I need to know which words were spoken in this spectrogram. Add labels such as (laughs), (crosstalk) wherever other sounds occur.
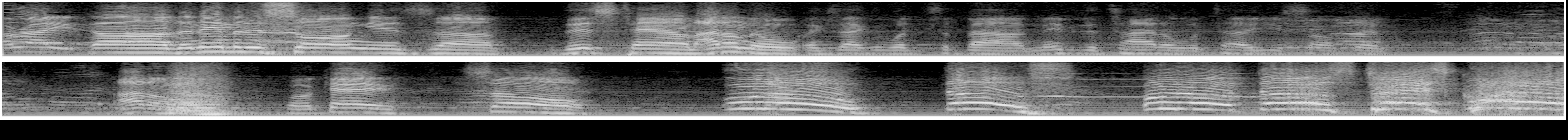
All right, uh, the name of this song is uh, "This Town." I don't know exactly what it's about. Maybe the title will tell you something. I don't know. Okay, so uno, dos, uno, dos, tres, cuatro.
